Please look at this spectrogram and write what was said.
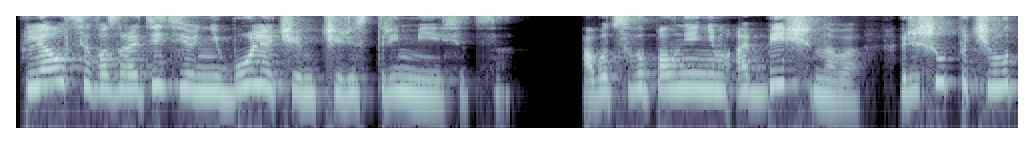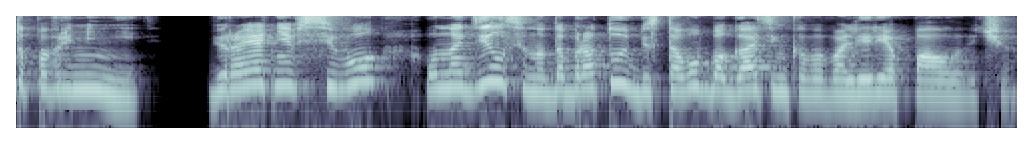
Клялся возвратить ее не более чем через три месяца. А вот с выполнением обещанного решил почему-то повременить. Вероятнее всего, он надеялся на доброту и без того богатенького Валерия Павловича,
